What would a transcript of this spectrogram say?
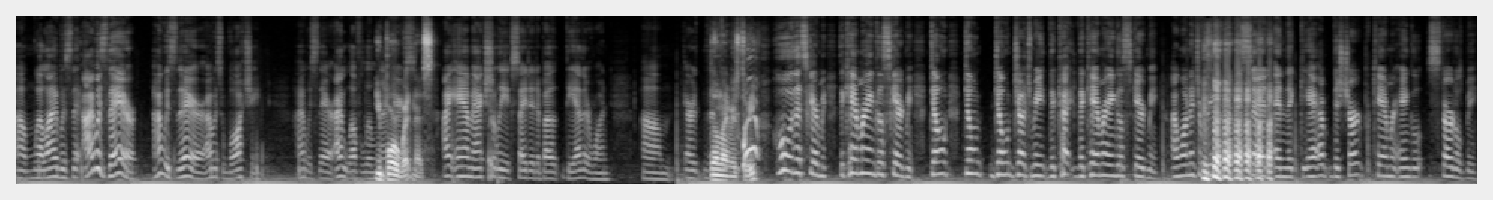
Um, well, I was there. I was there. I was there. I was watching. I was there. I love Little You Nightmares. bore witness. I am actually excited about the other one. Um, or the, Little Nightmares 3? Oh, that scared me. The camera angle scared me. Don't, don't, don't judge me. The ca- the camera angle scared me. I wanted to read what they said, and the ga- the sharp camera angle startled me.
